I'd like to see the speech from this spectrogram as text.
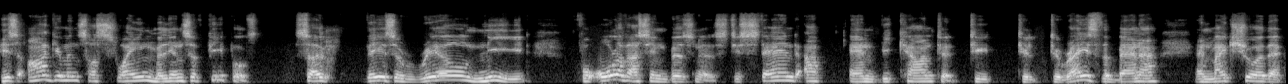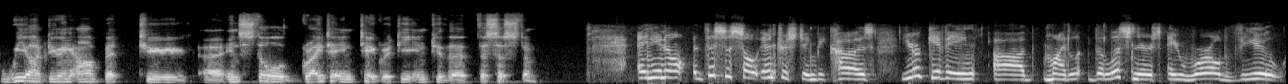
his arguments are swaying millions of people. So there's a real need for all of us in business to stand up and be counted, to, to, to raise the banner and make sure that we are doing our bit to uh, instill greater integrity into the, the system. And you know, this is so interesting because you're giving uh, my the listeners a world view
